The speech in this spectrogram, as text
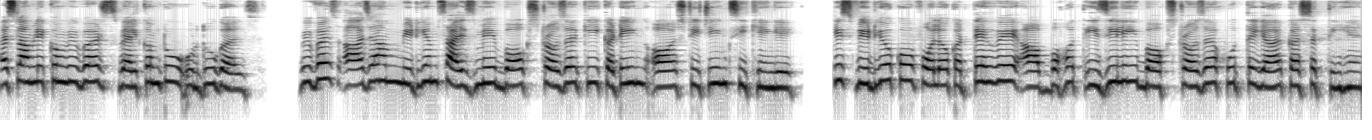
अस्सलाम वालेकुम viewers welcome to Urdu girls. Viewers आज हम मीडियम साइज़ में बॉक्स, ट्राउज़र की कटिंग और स्टिचिंग सीखेंगे। इस वीडियो को फॉलो करते हुए आप बहुत इजीली बॉक्स, ट्राउज़र ख़ुद तैयार कर सकती हैं।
